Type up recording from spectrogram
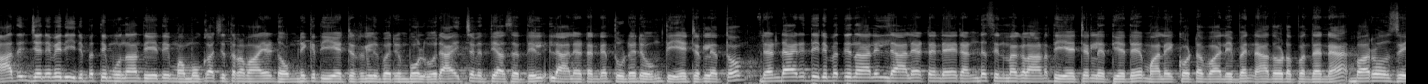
ആദ്യം ജനുവരി ഇരുപത്തി മൂന്നാം തീയതി മമ്മൂക്ക ചിത്രമായ ഡൊമിനിക് തിയേറ്ററിൽ വരുമ്പോൾ ഒരാഴ്ച വ്യത്യാസത്തിൽ ലാലേട്ടന്റെ തുടരവും തിയേറ്ററിലെത്തും രണ്ടായിരത്തി ഇരുപത്തിനാലിൽ ലാലേട്ടന്റെ രണ്ട് സിനിമകളാണ് തിയേറ്ററിൽ എത്തിയത്. മലൈക്കോട്ട വാലിബൻ അതോടൊപ്പം തന്നെ ബറോസ്.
